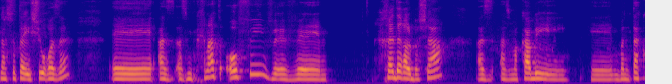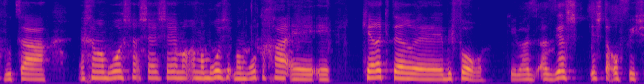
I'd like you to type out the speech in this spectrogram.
לעשות את האישור הזה. אה, אז, אז מבחינת אופי וחדר הלבשה, אז, אז מכבי אה, בנתה קבוצה, איך הם אמרו, ש, ש, שהם אמרו, הם אמרו ככה, קרקטר אה, ביפור, אה, כאילו, אז, אז יש, יש את האופי ש,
